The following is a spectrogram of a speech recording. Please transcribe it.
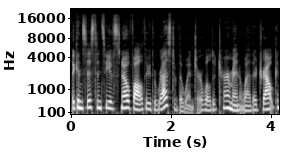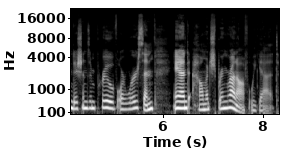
The consistency of snowfall through the rest of the winter will determine whether drought conditions improve or worsen and how much spring runoff we get.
